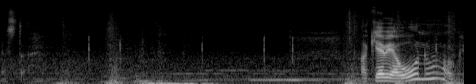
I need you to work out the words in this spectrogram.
Ya está. Aquí había uno, ok.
